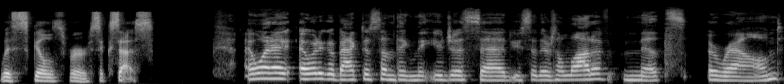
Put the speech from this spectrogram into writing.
with skills for success. I want to, I want to go back to something that you just said. You said there's a lot of myths around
